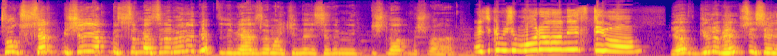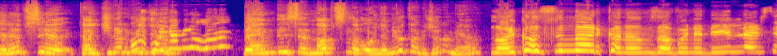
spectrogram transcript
çok sert bir şey yapmışsın ben sana böyle mi yap dedim ya her zamankinden istedim gitmiş ne yapmış bana. Aşkım şu mor olanı istiyorum. Ya gülüm hepsi senin hepsi. Kankiler videoyu beğendiyse ne yapsınlar oynanıyor tabii canım ya. Like atsınlar kanalımıza abone değillerse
